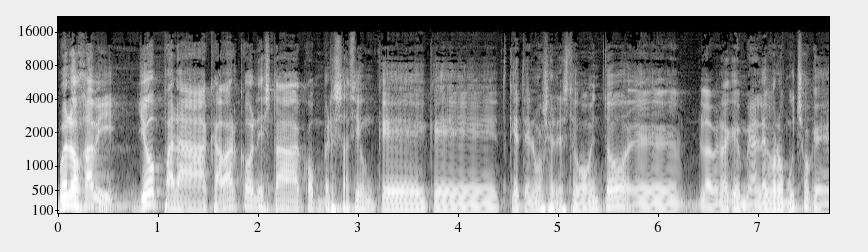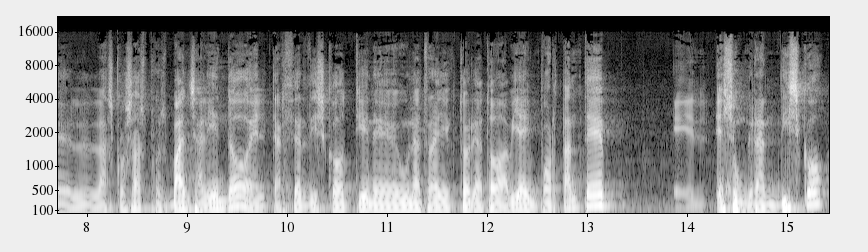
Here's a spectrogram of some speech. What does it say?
Bueno, Javi, yo para acabar con esta conversación que, que- que tenemos en este momento, eh, la verdad que me alegro mucho que las cosas pues van saliendo. El tercer disco tiene una trayectoria todavía importante. El- es un gran disco.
